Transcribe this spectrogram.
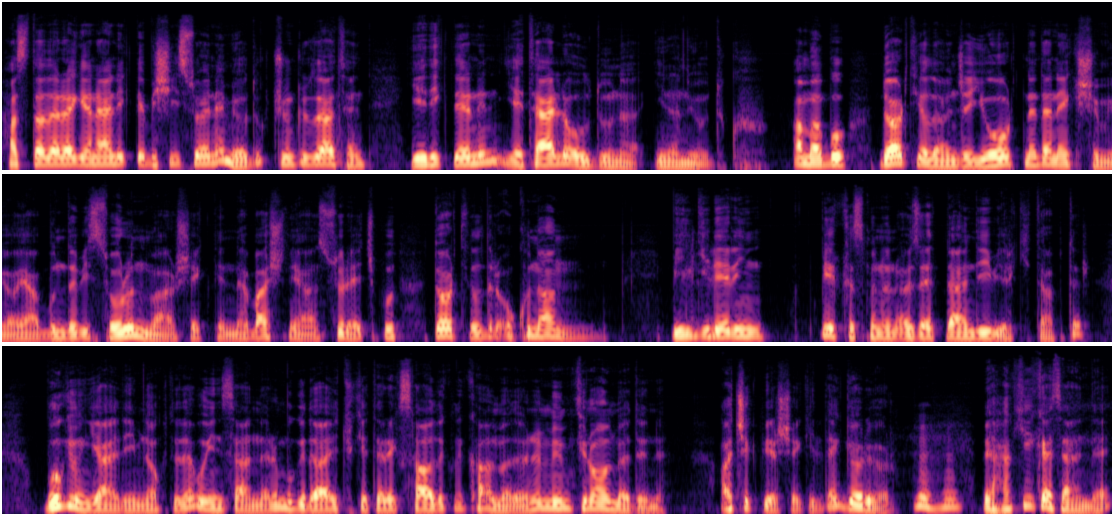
hastalara genellikle bir şey söylemiyorduk. Çünkü zaten yediklerinin yeterli olduğuna inanıyorduk. Ama bu dört yıl önce yoğurt neden ekşimiyor ya bunda bir sorun var şeklinde başlayan süreç bu dört yıldır okunan bilgilerin bir kısmının özetlendiği bir kitaptır. Bugün geldiğim noktada bu insanların bu gıdayı tüketerek sağlıklı kalmalarının mümkün olmadığını açık bir şekilde görüyorum. Ve hakikaten de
